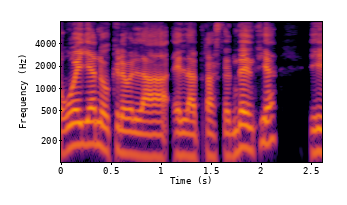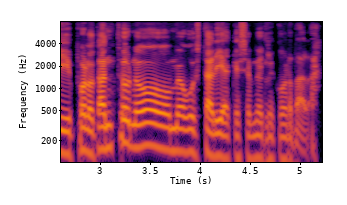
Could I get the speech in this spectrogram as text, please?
huella, no creo en la, en la trascendencia y por lo tanto no me gustaría que se me recordara.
